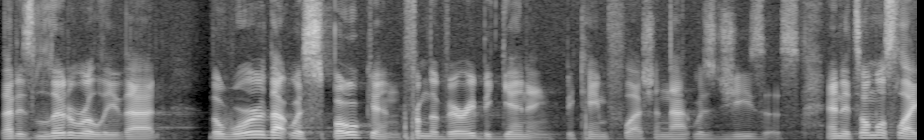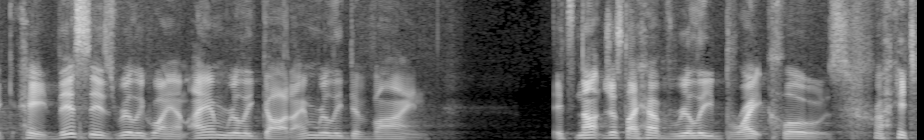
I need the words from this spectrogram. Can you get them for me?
That is literally that the word that was spoken from the very beginning became flesh, and that was Jesus. And it's almost like, hey, this is really who I am. I am really God. I'm really divine. It's not just I have really bright clothes, right?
